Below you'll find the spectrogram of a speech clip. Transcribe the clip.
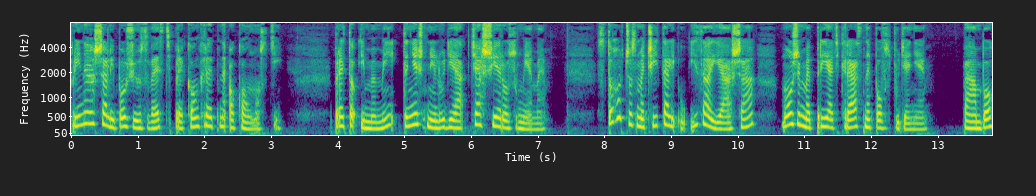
prinášali Božiu zväzť pre konkrétne okolnosti. Preto im my, dnešní ľudia, ťažšie rozumieme. Z toho, čo sme čítali u Izaiáša, môžeme prijať krásne povzbudenie – Pán Boh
